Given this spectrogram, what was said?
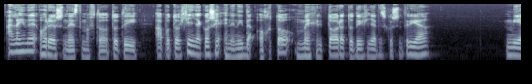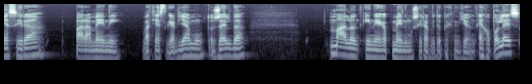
Αλλά είναι ωραίο συνέστημα αυτό το ότι από το 1998 μέχρι τώρα το 2023 μία σειρά παραμένει βαθιά στην καρδιά μου, το Zelda. Μάλλον είναι η αγαπημένη μου σειρά βιντεοπαιχνιδιών. Έχω πολλές,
